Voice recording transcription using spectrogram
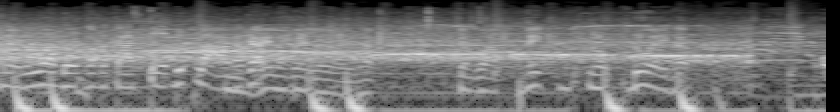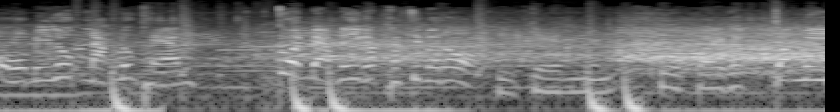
ไม่รู้ว่าโดนกรรมการเตือนหรือเปล่านะครับลงไปเลยครับ จังหวะพลิกหลบด้วยครับ โอ้มีลูกหนักลูกแถมกวนแบบนี้ครับคาซิเมโร่ที่เกมตัวไปครับ จะมี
